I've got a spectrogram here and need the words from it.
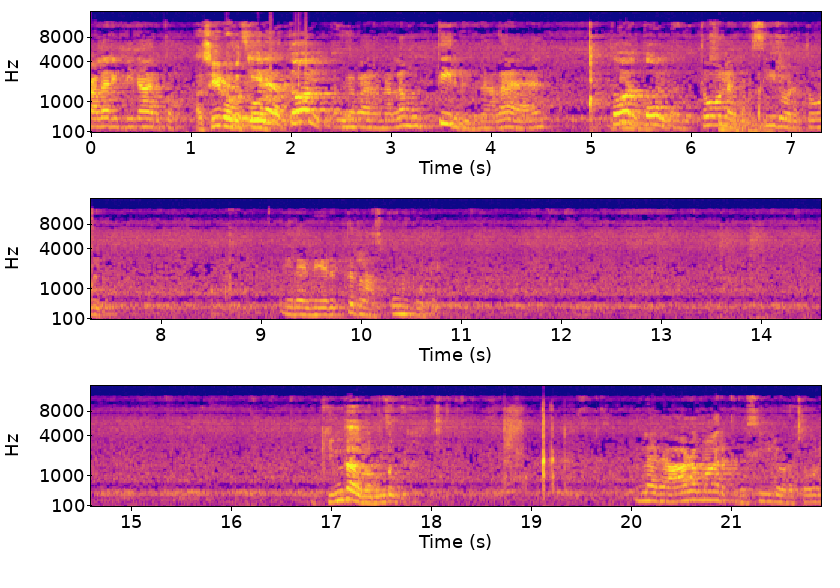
கலர் இப்படி தான் இருக்கும். சீரோட தோல். தோல். இங்க பாருங்க நல்லா முத்தி இருக்குதுனால தோல் தோல். அது தோல் அது சீடோட தோல். இதை இப்படி எடுத்துடலாம் ஸ்பூன் போட்டு. கிண்ட அதுல ரொம்ப இல்லை அது ஆழமா இருக்குது சீடோட தோல்.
